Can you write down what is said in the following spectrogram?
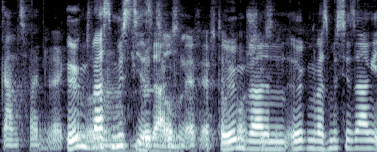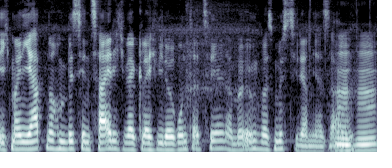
ganz weit weg. Irgendwas Also, müsst ihr sagen. Aus dem FF dann Irgendwann, irgendwas müsst ihr sagen. Ich meine, ihr habt noch ein bisschen Zeit, ich werde gleich wieder runterzählen, aber irgendwas müsst ihr dann ja sagen. Mhm.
